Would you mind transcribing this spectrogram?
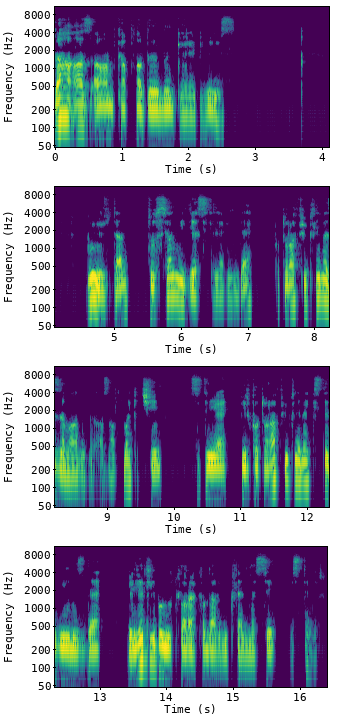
daha az alan kapladığını görebiliriz. Bu yüzden sosyal medya sitelerinde fotoğraf yükleme zamanını azaltmak için siteye bir fotoğraf yüklemek istediğinizde belirli boyutlara kadar yüklenmesi istenir.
